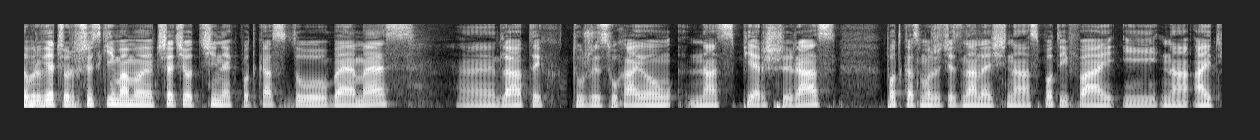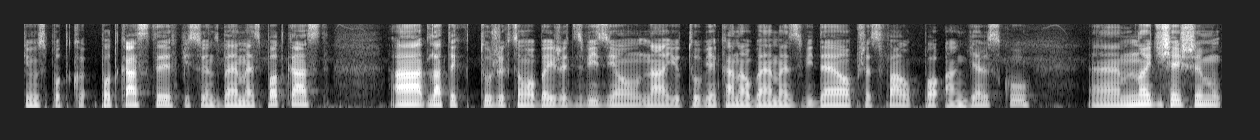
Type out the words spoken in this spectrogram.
Dobry wieczór wszystkim. Mamy trzeci odcinek podcastu BMS. E, Dla tych, którzy słuchają nas pierwszy raz, podcast możecie znaleźć na Spotify i na iTunes podcasty, wpisując BMS Podcast. A dla tych, którzy chcą obejrzeć z wizją, na YouTubie kanał BMS Video przez V po angielsku. Em, No i dzisiejszym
